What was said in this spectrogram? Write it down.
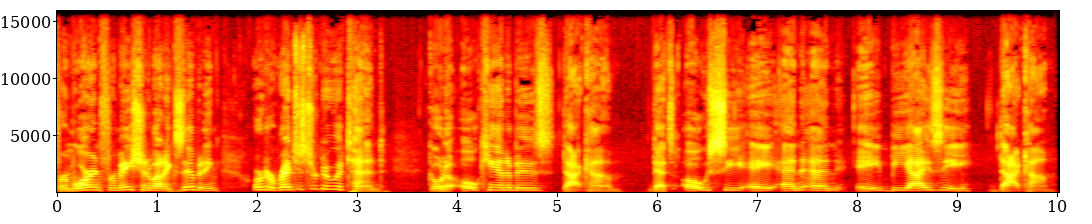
For more information about exhibiting or to register to attend, go to ocannabiz.com. That's O C A N N A B I Z.com.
